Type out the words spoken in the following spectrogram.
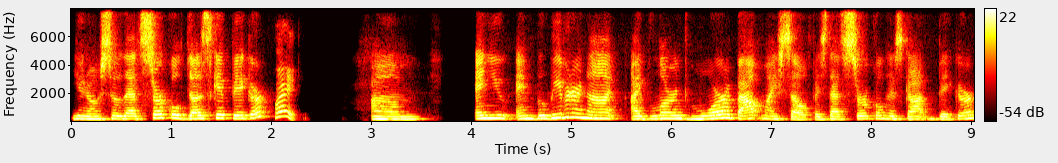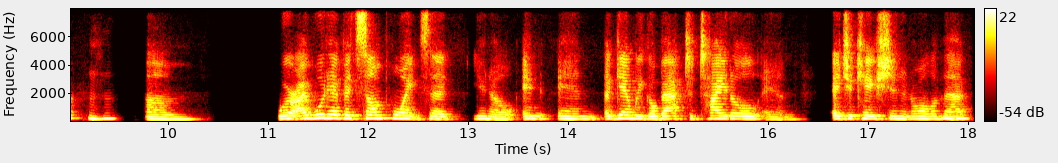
you know, so that circle does get bigger. Right. Um, and you and believe it or not, I've learned more about myself as that circle has gotten bigger. Mhm. Um, where I would have at some point said, you know, and and again we go back to title and education and all of that.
